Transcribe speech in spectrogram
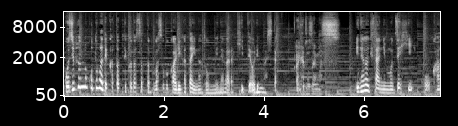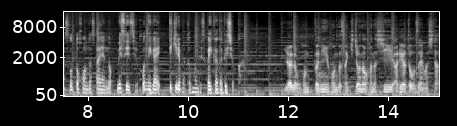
ご自分の言葉で語ってくださったのがすごくありがたいなと思いながら聞いておりました。ありがとうございます。稲垣さんにもぜひこう感想と本田さんへのメッセージをお願いできればと思うんですがいかがでしょうか？いやでも本当に本田さん貴重なお話ありがとうございました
